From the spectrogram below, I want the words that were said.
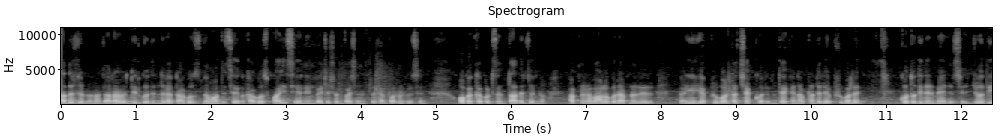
তাদের জন্য না, যারা দীর্ঘদিন ধরে কাগজ জমা দিচ্ছেন কাগজ পাইছেন ইনভাইটেশন পাইছেন স্পেশাল পারমিট পেয়েছেন অপেক্ষা করছেন তাদের জন্য। আপনারা ভালো করে আপনাদের অ্যাপ্রুভালটা চেক করেন। দেখেন আপনাদের অ্যাপ্রুভালে কত দিনের মেয়াদ আছে? যদি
